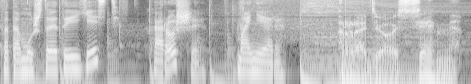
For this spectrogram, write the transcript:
потому что это и есть хорошие манеры. Радио 7.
